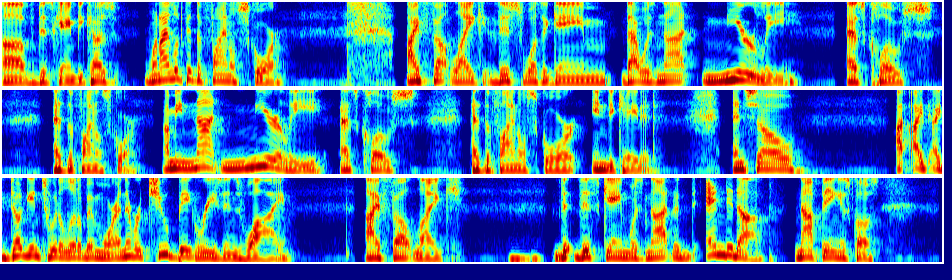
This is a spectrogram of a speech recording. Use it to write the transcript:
of this game because when I looked at the final score, I felt like this was a game that was not nearly as close as the final score. I mean, not nearly as close as the final score indicated. And so I, I, I dug into it a little bit more. And there were two big reasons why I felt like th- this game was not, ended up not being as close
